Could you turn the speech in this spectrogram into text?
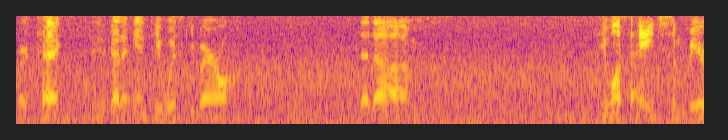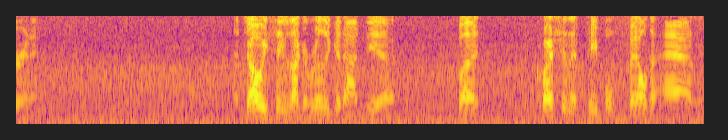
or a text. He's got an empty whiskey barrel that um, he wants to age some beer in it. Which always seems like a really good idea, but the question that people fail to ask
